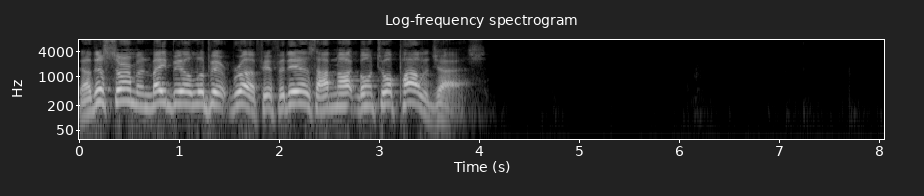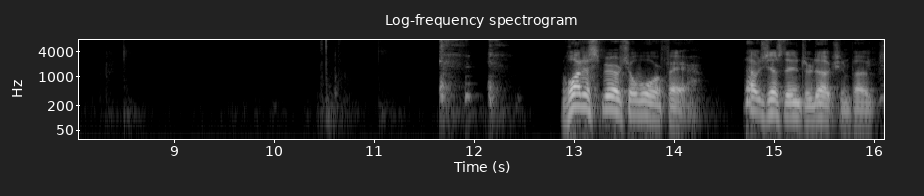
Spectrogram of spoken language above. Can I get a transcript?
Now, this sermon may be a little bit rough. If it is, I'm not going to apologize. What is spiritual warfare? That was just the introduction, folks.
